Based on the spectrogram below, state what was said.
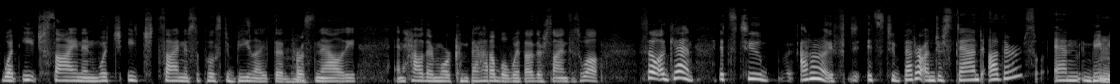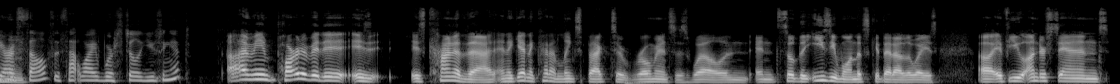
what each sign and which each sign is supposed to be like, the mm-hmm. personality, and how they're more compatible with other signs as well. So again, it's to I don't know if it's to better understand others and maybe ourselves. Is that why we're still using it? I mean, part of it is is kind of that, and again, it kind of links back to romance as well. And and so the easy one, let's get that out of the way, is uh, if you understand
